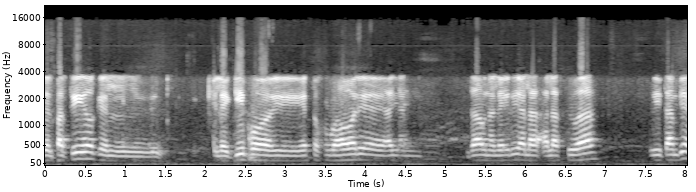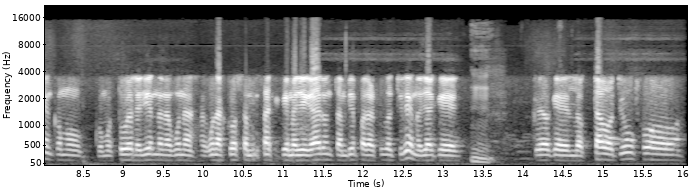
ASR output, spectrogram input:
del partido, que el, que el equipo y estos jugadores hayan dado una alegría a la, a la ciudad y también como como estuve leyendo en algunas algunas cosas, mensajes que me llegaron también para el fútbol chileno, ya que Mm. creo que el octavo triunfo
